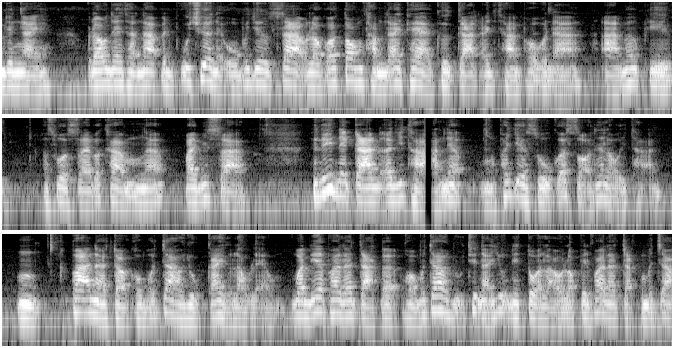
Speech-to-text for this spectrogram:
ำยังไง เราในฐานะเป็นผู้เชื่อในองค์พระเยซูเจ้าเราก็ต้องทำได้แท้คือการอธิษฐานภาวนาอ่านพระคัมภีสวดสายพระคำนะไปมิสซาทีนี้ในการอธิษฐานเนี่ยพระเยซูก็สอนให้เราอธิษฐาน อืมพระอาณาจักรของพระเจ้าอยู่ใกล้กับเราแล้ว วันนี้พระอาณาจักรของพระเจ้าอยู่ที่ไหนอยู่ในตัวเรา เราเป็นพระอาณาจักรของพระเจ้า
